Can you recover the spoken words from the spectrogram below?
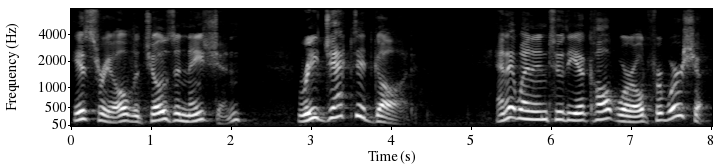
Israel, the chosen nation, rejected God and it went into the occult world for worship.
